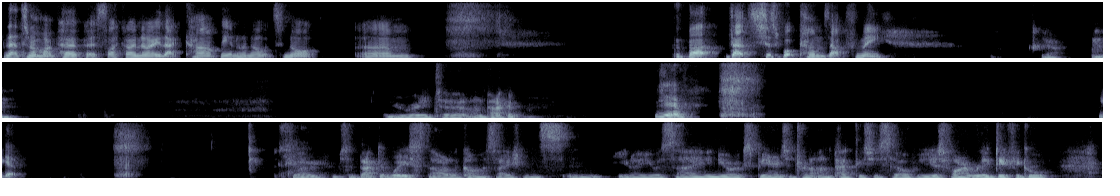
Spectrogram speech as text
that's not my purpose. Like I know that can't be, and I know it's not. Um, but that's just what comes up for me yeah. you ready to unpack it? Yeah. Yep. So, so back at where you started the conversations, and you know, you were saying in your experience of trying to unpack this yourself, you just find it really difficult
